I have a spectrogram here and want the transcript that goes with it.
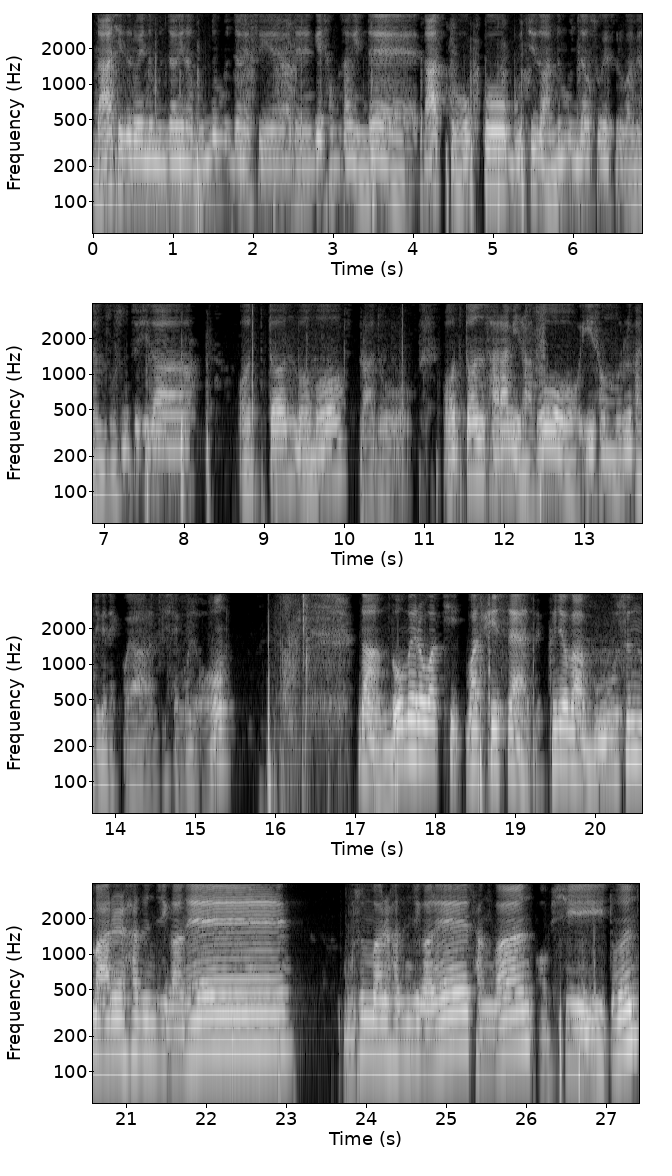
not이 들어있는 문장이나 묻는 문장에 쓰여야 되는 게 정상인데 not도 없고 묻지도 않는 문장 속에 들어가면 무슨 뜻이다? 어떤 뭐뭐라도 어떤 사람이라도 이 선물을 가지게 될 거야 라는 뜻이 된 거죠. 그 다음 no matter what, he, what she says 그녀가 무슨 말을 하든지 간에 무슨 말을 하든지 간에 상관없이 또는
